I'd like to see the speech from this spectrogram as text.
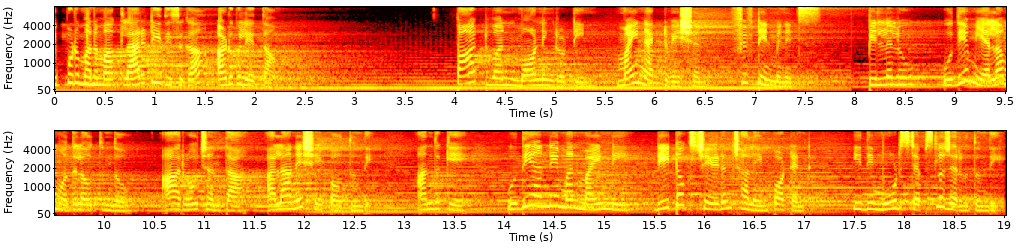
ఇప్పుడు మనం ఆ క్లారిటీ దిశగా అడుగులేద్దాం. Part one morning routine mind activation fifteen minutes. పిల్లలు ఉదయం ఎలా మొదలవుతుందో ఆ రోజంతా అలానే షేప్ అవుతుంది. అందుకే ఉదయాన్నే మన మైండ్ని డీటాక్స్ చేయడం చాలా ఇంపార్టెంట్. ఇది మూడు స్టెప్స్లో జరుగుతుంది.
